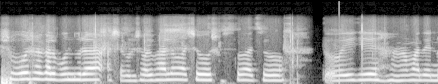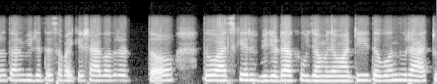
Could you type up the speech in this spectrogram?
শুভ সকাল বন্ধুরা, আশা করি সবাই ভালো আছো, সুস্থ আছো। তো এই যে আমাদের নতুন ভিডিওতে সবাইকে স্বাগত। তো তো আজকের ভিডিওটা খুব জমজমাটি। তো বন্ধুরা, একটু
